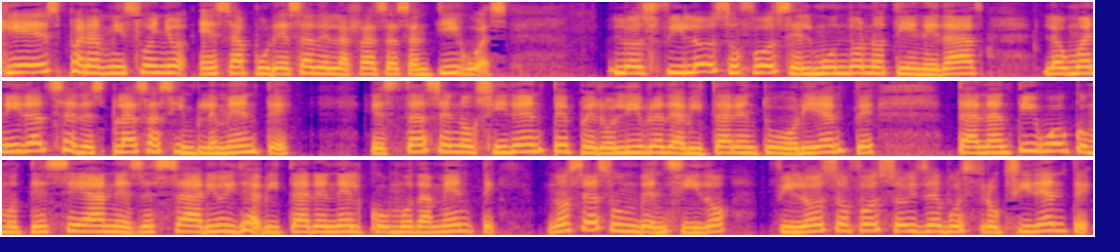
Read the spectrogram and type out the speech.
¿Qué es para mi sueño esa pureza de las razas antiguas? Los filósofos, el mundo no tiene edad, la humanidad se desplaza simplemente. Estás en Occidente, pero libre de habitar en tu Oriente, tan antiguo como te sea necesario y de habitar en él cómodamente. No seas un vencido, filósofos sois de vuestro Occidente.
